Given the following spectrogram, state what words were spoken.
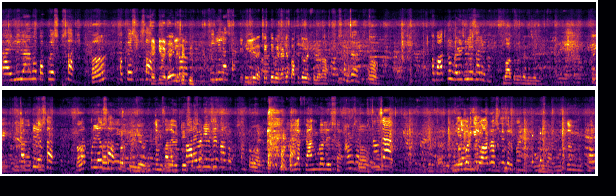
ఆ ఇల్లులో ఏమో పప్పు వేసుకు సార్ ఆ? పప్పు వేసుకు సార్ చెట్టి పెట్టట్లేదు ఇల్లులో సార్ ఇడ్లీలా చట్నీ పెట్టండి పప్పుతో పెడుతున్నారా? సార్ ఆ, ఆ బాత్రూమ్ గలీజ్ ఉన్నాయి సార్ ఇంకా. బాత్రూమ్ కలిసి కప్పులు లేవు సార్. కప్పులు లేవు సార్. పడుకుని లేవు. మొత్తం కల పెట్టేసి కాలే పెట్టి వేసేది సార్ పప్పు సార్ ఆ, మళ్ళీ ఫ్యాన్ కూడా లేదు సార్. అవును సార్. అవును సార్. మొత్తం వాటర్ వస్తుంది సార్ పైన అవును. సార్ మొత్తం పైన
